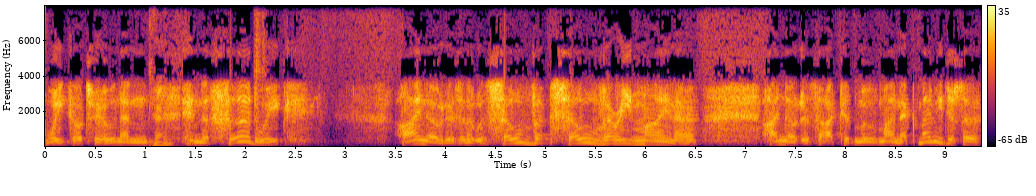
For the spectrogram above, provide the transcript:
week or two. And then okay. in the third week, I noticed, and it was so so very minor. I noticed that I could move my neck, maybe just a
